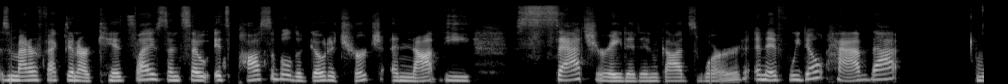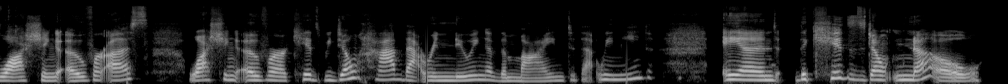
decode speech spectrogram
As a matter of fact, in our kids' lives. And so it's possible to go to church and not be saturated in God's word. And if we don't have that, washing over us, washing over our kids. We don't have that renewing of the mind that we need. And the kids don't know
